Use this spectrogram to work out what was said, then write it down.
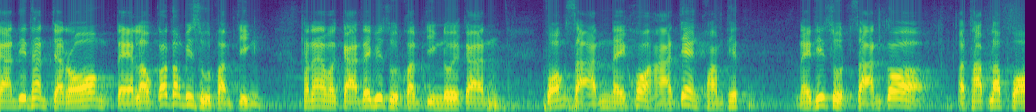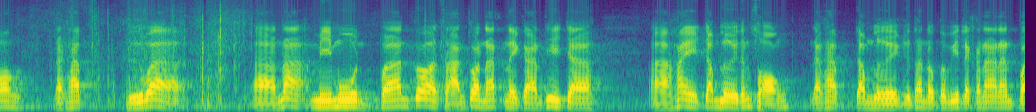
การที่ท่านจะร้อง แต่เราก็ต้องพิสูจน์ความจริง คณะกรรมการได้พิสูจน์ความจริง โดยการฟ้องศาลในข้อหาแจ้งความเท็จ ในที่สุดศาลก็ประทับรับฟ้องนะครับ ถือว่าน่ามีมูล เพราะฉะนั้นก็ศาลก็นัดในการที่จะให้จำเลยทั้งสองนะครับจำเลยคือท่านดรวิทย์และคณะนั้นไป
